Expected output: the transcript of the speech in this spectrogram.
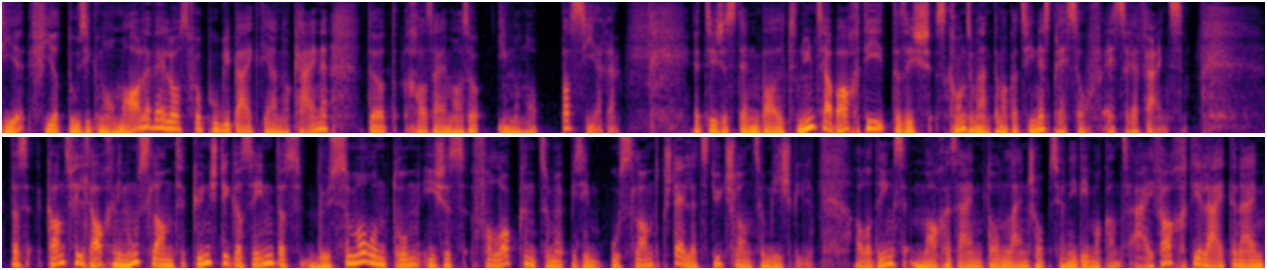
Die 4000 normalen Velos von Publibike, die haben noch keine. Dort kann es einem also immer noch passieren. Jetzt ist es dann bald 19.08 Das ist das Konsumentenmagazin Espresso auf SRF 1. Dass ganz viele Sachen im Ausland günstiger sind, das wissen wir und darum ist es verlockend, zum etwas im Ausland zu bestellen, in Deutschland zum Beispiel. Allerdings machen es einem die Online-Shops ja nicht immer ganz einfach. Die leiten einem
